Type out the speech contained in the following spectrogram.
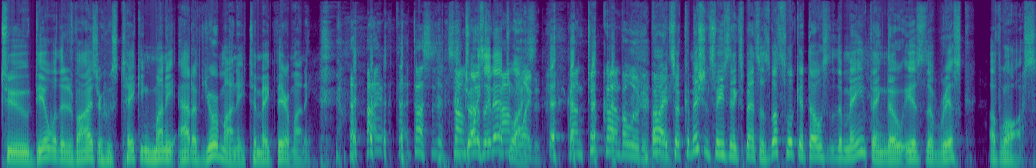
to deal with an advisor who's taking money out of your money to make their money. I, that does, it sounds Try to say that twice. convoluted. Con, too convoluted. All right, so commissions, fees, and expenses. Let's look at those. The main thing, though, is the risk of loss.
